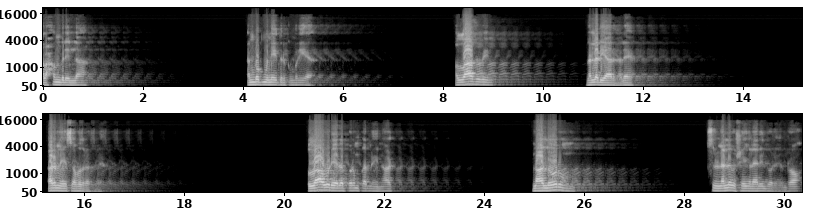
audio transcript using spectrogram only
அல்ஹம்துலில்லா. அன்பும் நினைத்திருக்கும்படிய அல்லாஹுவின் நல்லடியார்களே அருணே சகோதரர்களே. அல்லாஹுடைய பெரும் கருணையினால் நாள்தோறும் சில நல்ல விஷயங்களை அறிந்து வருகின்றோம்.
